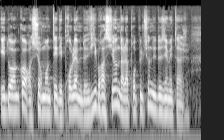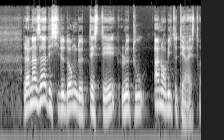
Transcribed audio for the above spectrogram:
et doit encore surmonter des problèmes de vibration dans la propulsion du deuxième étage. La NASA décide donc de tester le tout en orbite terrestre.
